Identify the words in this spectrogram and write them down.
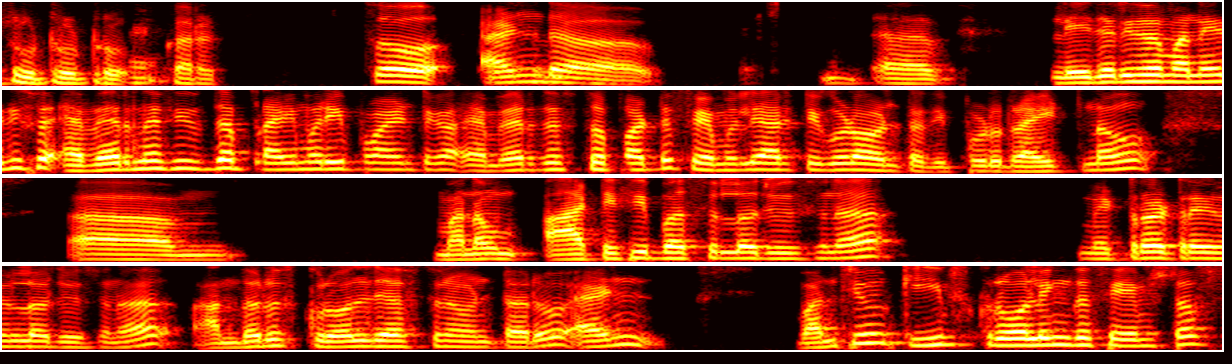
True true true correct so and plagiarism అనేది so awareness is the primary పాయింట్గా అవేర్నెస్తో పాటు ఫెమిలియారిటీ కూడా ఉంటది. ఇప్పుడు రైట్ నౌ మనం ఆర్టీసీ బస్సుల్లో చూసినా మెట్రో ట్రైన్లో చూసినా అందరూ స్క్రోల్ చేస్తూనే ఉంటారు. And once you keep scrolling the same stuff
